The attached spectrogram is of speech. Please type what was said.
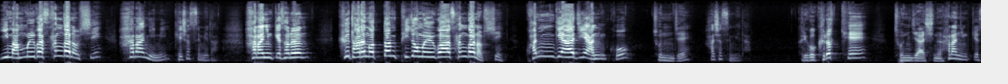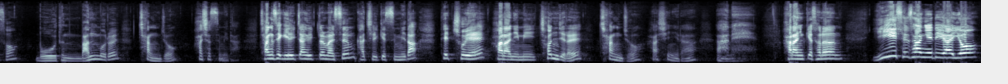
이 만물과 상관없이 하나님이 계셨습니다. 하나님께서는 그 다른 어떤 피조물과 상관없이 관계하지 않고 존재하셨습니다. 그리고 그렇게 존재하시는 하나님께서 모든 만물을 창조하셨습니다. 창세기 1장 1절 말씀 같이 읽겠습니다. 태초에 하나님이 천지를 창조하시니라. 아멘. 하나님께서는 이 세상에 대하여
